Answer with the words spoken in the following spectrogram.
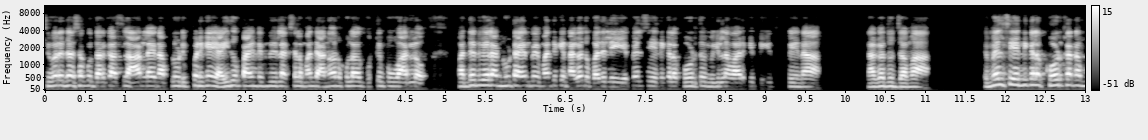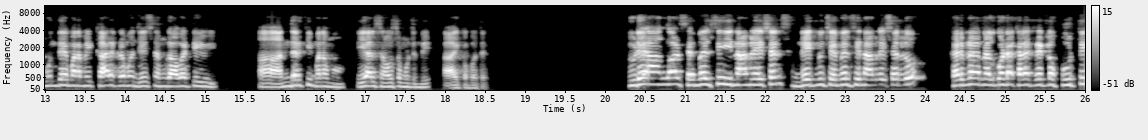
చివరి దశకు దరఖాస్తుల ఆన్లైన్ అప్లోడ్ ఇప్పటికే ఐదు పాయింట్ ఎనిమిది లక్షల మంది అనర్హుల గుర్తింపు వారిలో పద్దెనిమిది వేల నూట ఎనభై మందికి నగదు బదిలీ ఎమ్మెల్సీ ఎన్నికల కోడ్తో మిగిలిన వారికి మిగిలిపోయిన నగదు జమ. ఎమ్మెల్సీ ఎన్నికల కోడ్ కన్నా ముందే మనం ఈ కార్యక్రమం చేసినాం కాబట్టి అందరికీ మనము ఇవ్వాల్సిన అవసరం ఉంటుంది. ఆయకపోతే టుడే ఆన్వర్డ్స్ ఎమ్మెల్సీ నామినేషన్స్. నేటి నుంచి ఎమ్మెల్సీ నామినేషన్లు. కరీంనగర్ నల్గొండ కలెక్టరేట్లో పూర్తి.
